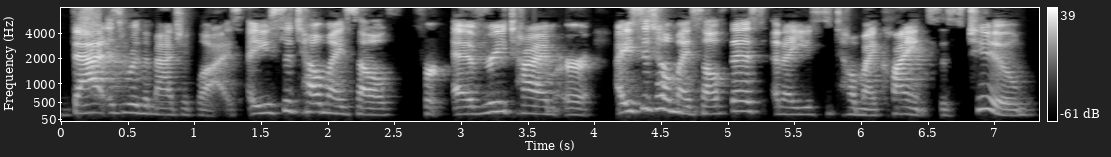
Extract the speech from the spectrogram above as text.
that is where the magic lies. I used to tell myself for every time, or I used to tell myself this, and I used to tell my clients this too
